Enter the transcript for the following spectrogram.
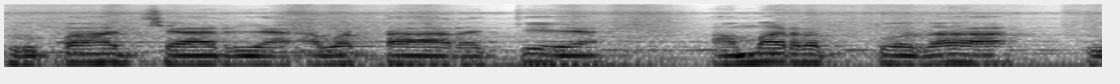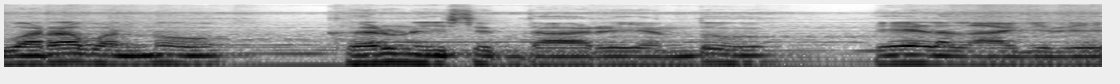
ಕೃಪಾಚಾರ್ಯ ಅವತಾರಕ್ಕೆ ಅಮರತ್ವದ ವರವನ್ನು ಕರುಣಿಸಿದ್ದಾರೆ ಎಂದು ಹೇಳಲಾಗಿದೆ.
